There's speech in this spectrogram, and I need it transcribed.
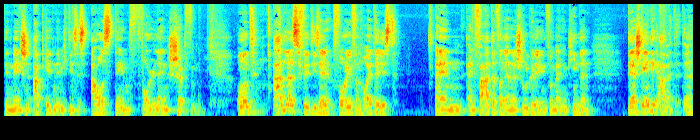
den Menschen abgeht, nämlich dieses aus dem Vollen schöpfen. Und Anlass für diese Folge von heute ist ein, ein Vater von einer Schulkollegin von meinen Kindern, der ständig arbeitet. Ja?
